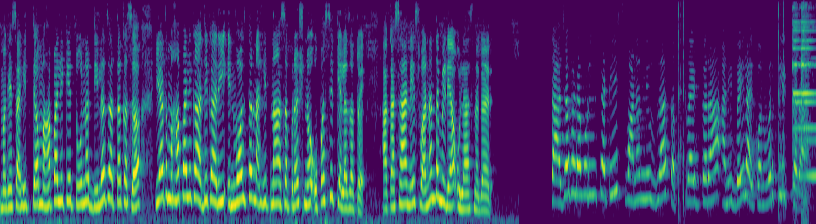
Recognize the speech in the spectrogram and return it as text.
मग हे साहित्य महापालिकेतून दिलं जातं कसं? यात महापालिका अधिकारी इन्व्हॉल्व तर नाहीत ना असा प्रश्न उपस्थित केला जातोय. आकाश सहाने स्वानंद मीडिया उल्हासनगर. ताज्या घडामोडींसाठी स्वानंद न्यूजला सबस्क्राईब करा आणि बेल आयकॉनवर क्लिक करा.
